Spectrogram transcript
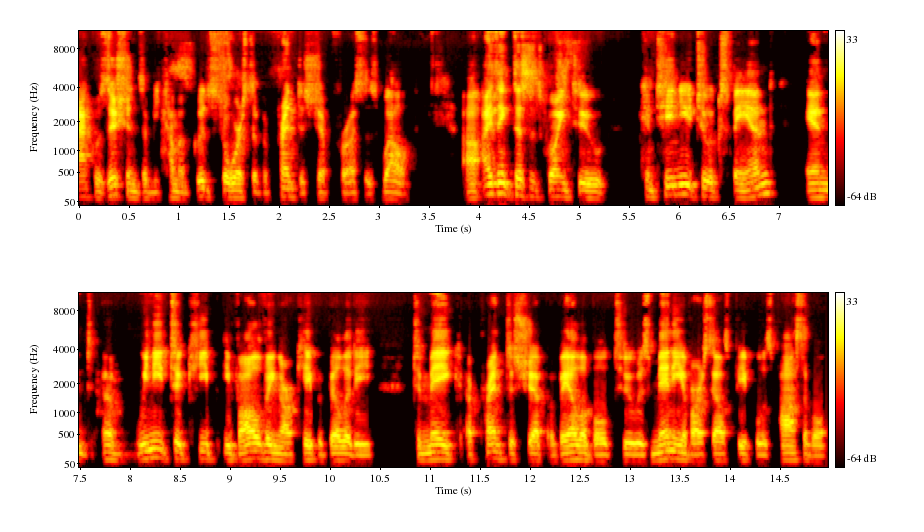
acquisitions have become a good source of apprenticeship for us as well. Uh, I think this is going to continue to expand, and uh, we need to keep evolving our capability to make apprenticeship available to as many of our salespeople as possible.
